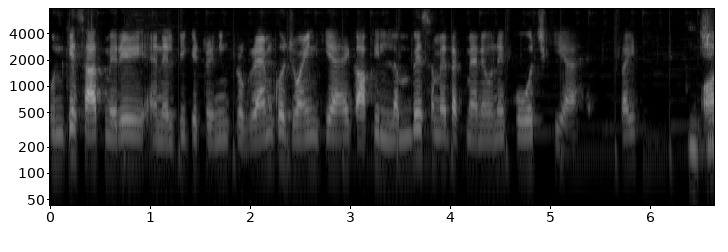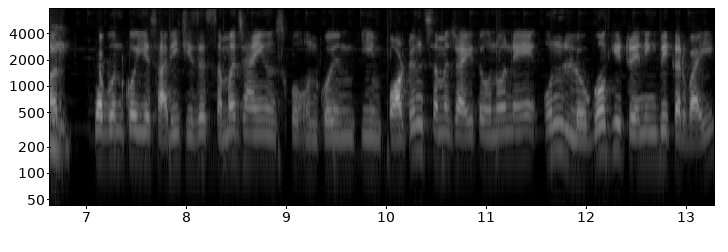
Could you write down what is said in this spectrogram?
उनके साथ मेरे एनएलपी के ट्रेनिंग प्रोग्राम को ज्वाइन किया है। काफ़ी लंबे समय तक मैंने उन्हें कोच किया है। राइट और जब उनको ये सारी चीज़ें समझ आई उसको उनको इनकी इम्पोर्टेंस समझ आई तो उन्होंने उन लोगों की ट्रेनिंग भी करवाई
